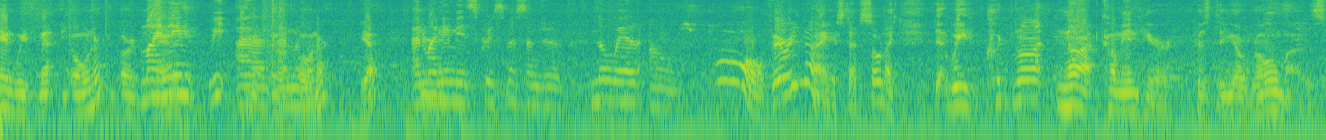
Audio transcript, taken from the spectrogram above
And we've met the owner, or My name, oui, uh, I'm owner, yeah. and my name is Christmas Angel, Noël Ange. Oh, very nice. That's so nice. That We could not not come in here because the aromas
